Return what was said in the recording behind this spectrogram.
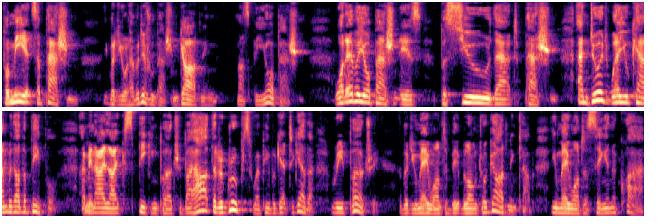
For me, it's a passion, but you'll have a different passion. Gardening must be your passion. Whatever your passion is, pursue that passion and do it where you can with other people. I mean, I like speaking poetry by heart. There are groups where people get together, read poetry, but you may want to be, belong to a gardening club. You may want to sing in a choir.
